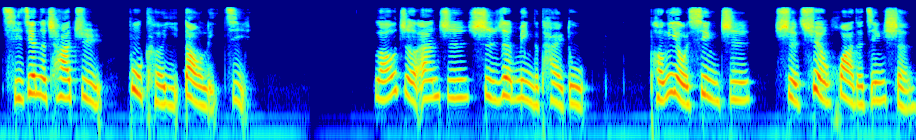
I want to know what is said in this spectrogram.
其间的差距不可以道理计。老者安之是认命的态度，朋友信之是劝化的精神，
